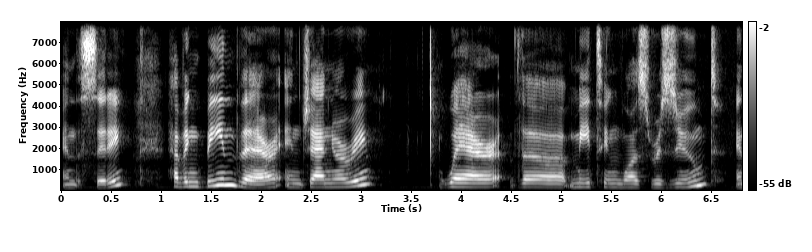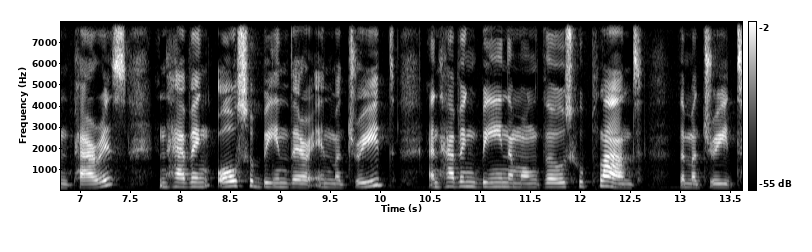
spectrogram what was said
in the city. Having been there in January, where the meeting was resumed in Paris, and having also been there in Madrid, and having been among those who planned the Madrid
